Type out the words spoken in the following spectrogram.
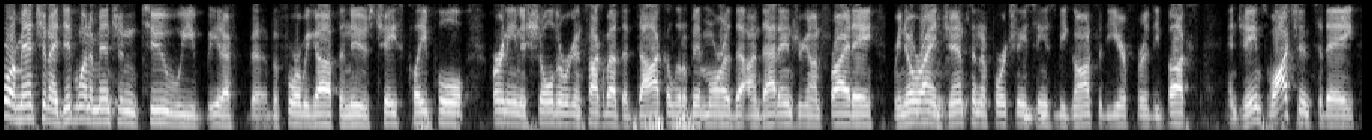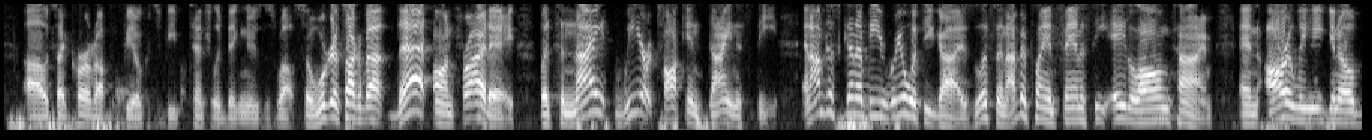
More mention, I did want to mention too. We, you know, uh, before we got off the news, Chase Claypool hurting his shoulder. We're going to talk about the doc a little bit more the, on that injury on Friday. We know Ryan Jensen, unfortunately, seems to be gone for the year for the Bucs, and James Washington today uh, looks like carted off the field, which would be potentially big news as well. So we're going to talk about that on Friday. But tonight we are talking dynasty. And I'm just going to be real with you guys. Listen, I've been playing fantasy a long time. And our league, you know,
